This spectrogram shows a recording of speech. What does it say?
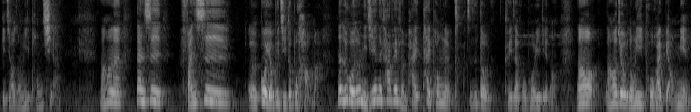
比较容易蓬起来。然后呢，但是凡是呃过犹不及都不好嘛。那如果说你今天的咖啡粉太太蓬了，这支豆可以再活泼一点哦。然后然后就容易破坏表面，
